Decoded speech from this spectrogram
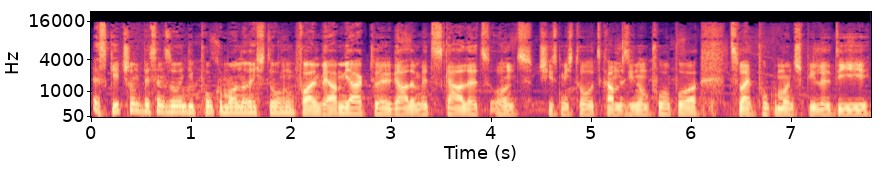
es geht schon ein bisschen so in die Pokémon-Richtung. Vor allem, wir haben ja aktuell gerade mit Scarlet und Schieß mich tot, Kamezin und Purpur zwei Pokémon-Spiele, die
